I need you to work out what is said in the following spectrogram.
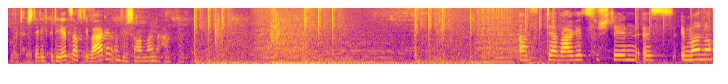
Gut, dann stell dich bitte jetzt auf die Waage und wir schauen mal nach. Auf der Waage zu stehen ist immer noch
